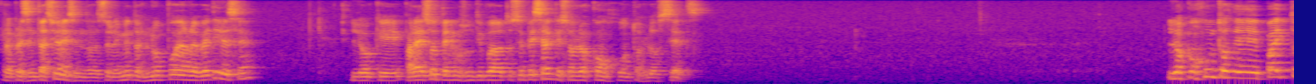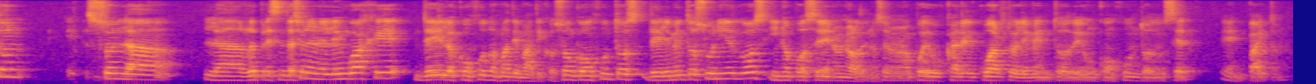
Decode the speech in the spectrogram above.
representaciones en donde los elementos no pueden repetirse, lo que, para eso tenemos un tipo de datos especial que son los conjuntos, los sets. Los conjuntos de Python son la, representación en el lenguaje de los conjuntos matemáticos. Son conjuntos de elementos únicos y no poseen un orden. Uno no puede buscar el cuarto elemento de un conjunto, de un set en Python.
